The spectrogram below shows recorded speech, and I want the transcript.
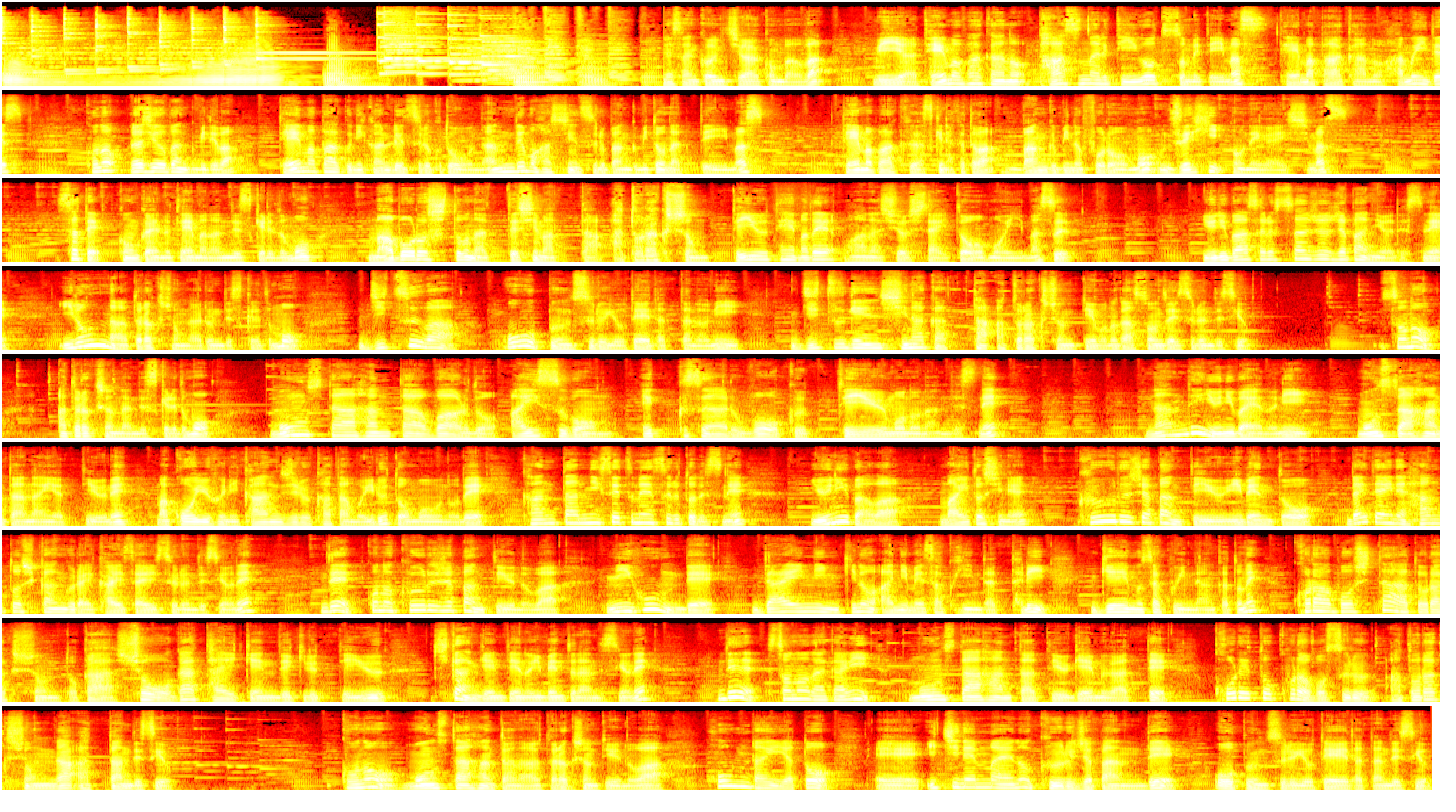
皆さんこんにちはこんばんは。We are テーマパーカーのパーソナリティを務めています。テーマパーカーのハムイです。このラジオ番組ではテーマパークに関連することを何でも発信する番組となっています。テーマパークが好きな方は番組のフォローもぜひお願いします。さて今回のテーマなんですけれども幻となってしまったアトラクションっていうテーマでお話をしたいと思います。ユニバーサル・スタジオ・ジャパンにはですねいろんなアトラクションがあるんですけれども実はオープンする予定だったのに実現しなかったアトラクションっていうものが存在するんですよ。そのアトラクションなんですけれどもモンスターハンターワールドアイスボーン XR ウォークっていうものなんですね。なんでユニバやのにモンスターハンターなんやっていうね、まあ、こういうふうに感じる方もいると思うので簡単に説明するとですねユニバは毎年ねクールジャパンっていうイベントをだいたいね半年間ぐらい開催するんですよね。でこのクールジャパンっていうのは日本で大人気のアニメ作品だったりゲーム作品なんかとねコラボしたアトラクションとかショーが体験できるっていう期間限定のイベントなんですよね。でその中にモンスターハンターっていうゲームがあってこれとコラボするアトラクションがあったんですよ。このモンスターハンターのアトラクションっていうのは本来やと、えー、1年前のクールジャパンでオープンする予定だったんですよ。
